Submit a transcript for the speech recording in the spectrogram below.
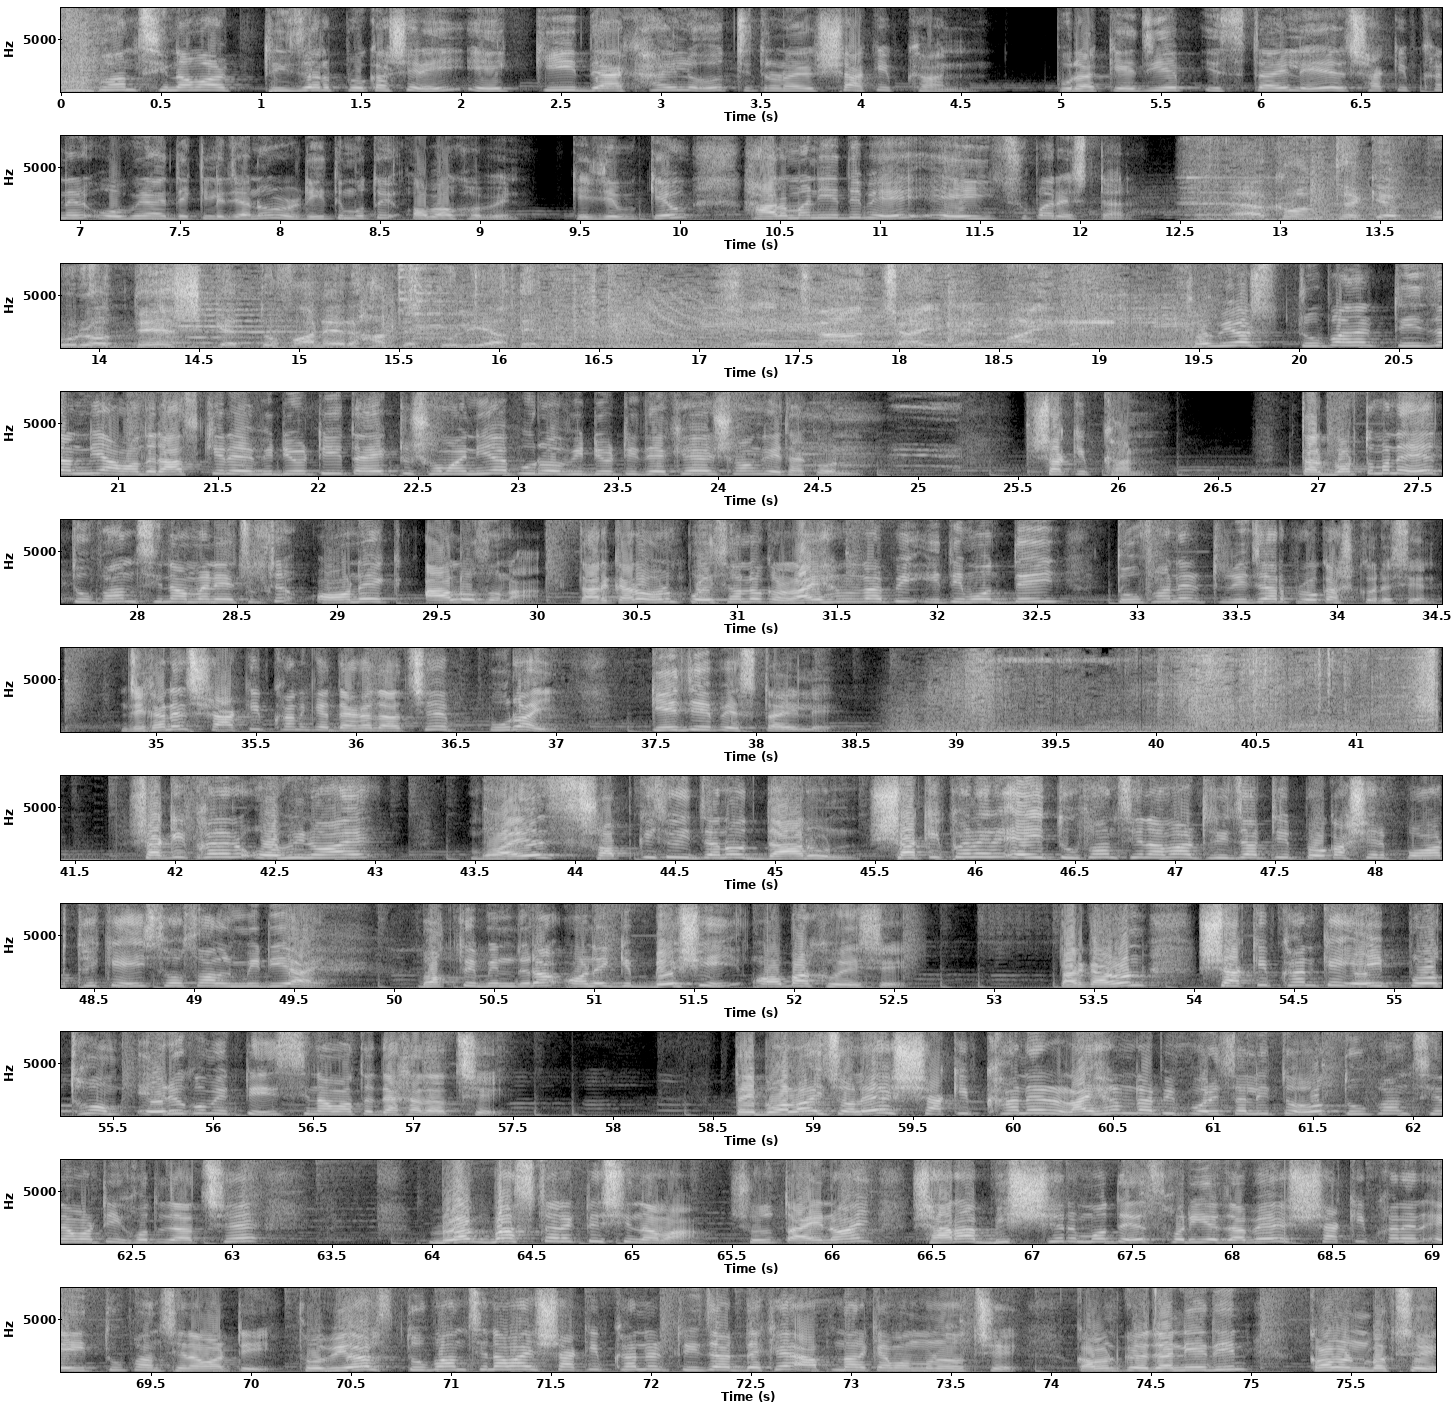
তুফান সিনেমার টিজার প্রকাশেরই এই কি দেখাইল চিত্রনায়ক শাকিব খান? পুরা কেজিএফ স্টাইলে শাকিব খানের অভিনয় দেখলে যেন রীতিমতোই অবাক হবেন। কেজিএফ কেউ হার মানিয়ে দেবে এই সুপারস্টার। এখন থেকে পুরো দেশকে তুফানের হাতে তুলিয়া দেব। সে যা চাইবে পাইবে। সোভিয়ার্স তুফানের টিজার নিয়ে আমাদের আজকের এই ভিডিওটি, তাই একটু সময় নিয়ে পুরো ভিডিওটি দেখে সঙ্গেই থাকুন। শাকিব খান, তার বর্তমানে তুফান সিনেমা নিয়ে চলছে অনেক আলোচনা। তার কারণ, পরিচালক রাইহান রাফি ইতিমধ্যেই তুফানের ট্রিজার প্রকাশ করেছেন, যেখানে শাকিব খানকে দেখা যাচ্ছে পুরাই কেজিএফ স্টাইলে। শাকিব খানের অভিনয় ভয়েস সবকিছুই যেন দারুণ। শাকিব খানের এই তুফান সিনেমার ট্রিজারটি প্রকাশের পর থেকেই সোশ্যাল মিডিয়ায় ভক্তবিন্দুরা অনেক বেশি অবাক হয়েছে। তার কারণ, শাকিব খানকে এই প্রথম এরকম একটি সিনেমাতে দেখা যাচ্ছে। তাই বলাই চলে, শাকিব খানের রাইহান রাবি পরিচালিত তুফান সিনেমাটি হতে যাচ্ছে ব্লকবাস্টার একটি সিনেমা। শুধু তাই নয়, সারা বিশ্বের মধ্যে ছড়িয়ে যাবে শাকিব খানের এই তুফান সিনেমাটি। তো তুফান সিনেমায় শাকিব খানের ট্রিজার দেখে আপনার কেমন মনে হচ্ছে? কমেন্ট করে জানিয়ে দিন কমেন্ট বক্সে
